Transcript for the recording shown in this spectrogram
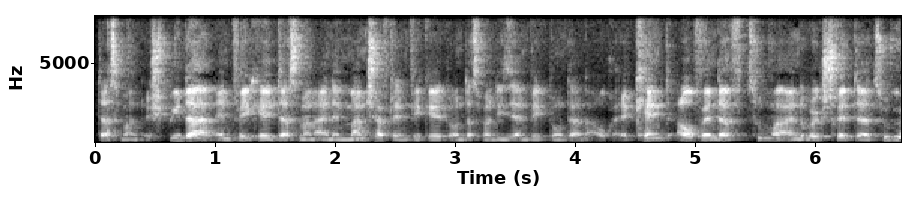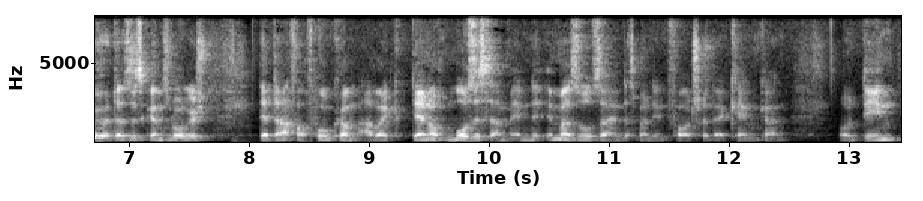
dass man Spieler entwickelt, dass man eine Mannschaft entwickelt und dass man diese Entwicklung dann auch erkennt, auch wenn dazu mal ein Rückschritt dazugehört, das ist ganz logisch, der darf auch vorkommen, aber dennoch muss es am Ende immer so sein, dass man den Fortschritt erkennen kann. Und den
